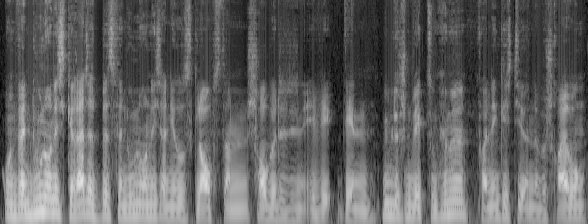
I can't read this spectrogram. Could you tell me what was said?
Und wenn du noch nicht gerettet bist, wenn du noch nicht an Jesus glaubst, dann schau bitte den, den biblischen Weg zum Himmel, verlinke ich dir in der Beschreibung.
